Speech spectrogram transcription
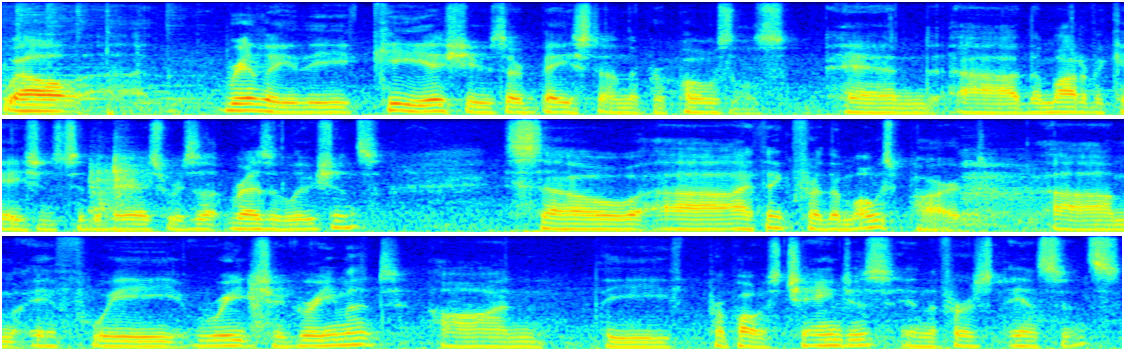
Well, really the key issues are based on the proposals and uh, the modifications to the various res resolutions. So uh, I think for the most part, um, if we reach agreement on the proposed changes in the first instance,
